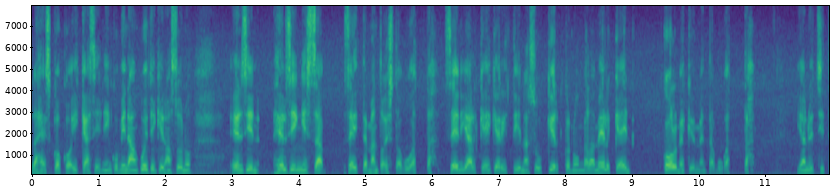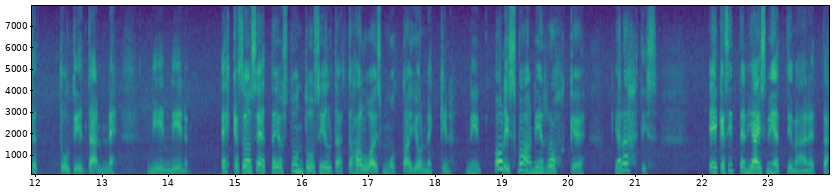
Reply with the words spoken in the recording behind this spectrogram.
lähes koko ikäsi, niin kuin minä olen kuitenkin asunut ensin Helsingissä 17 vuotta. Sen jälkeen kerittiin asua kirkkonummella melkein 30 vuotta. Ja nyt sitten tultiin tänne. Niin, niin ehkä se on se, että jos tuntuu siltä, että haluaisi muuttaa jonnekin, niin olisi vaan niin rohkea ja lähtis. Eikä sitten jäisi miettimään, että,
